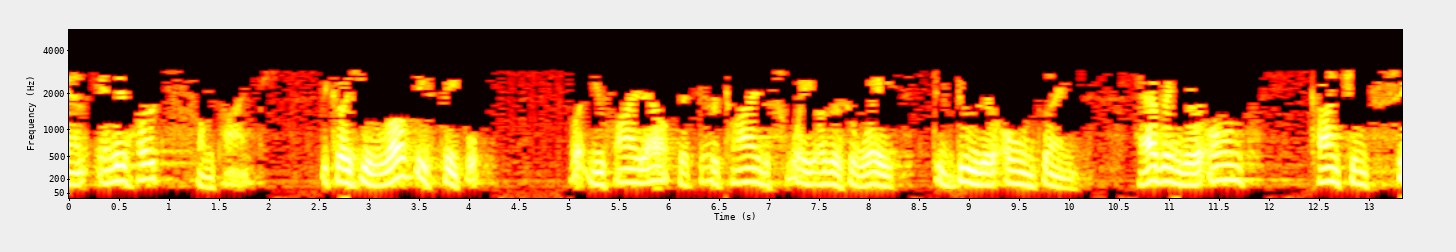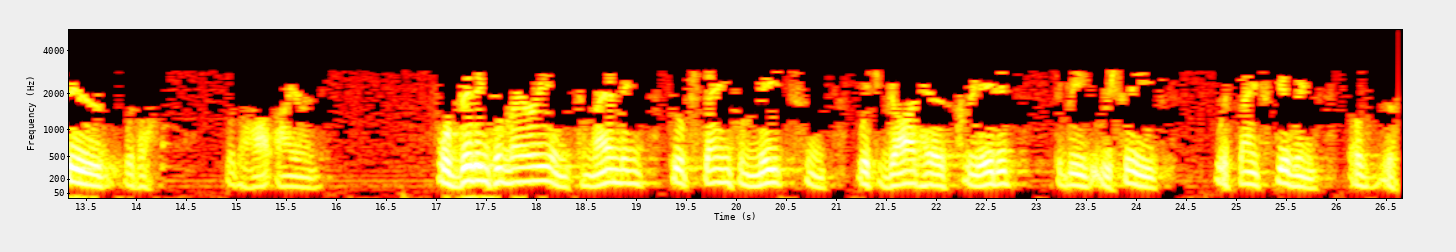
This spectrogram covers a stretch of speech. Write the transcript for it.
And, and it hurts sometimes. Because you love these people, but you find out that they're trying to sway others away to do their own thing, having their own conscience seared with a, with a hot iron, forbidding to marry and commanding to abstain from meats in which God has created to be received with thanksgiving of the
